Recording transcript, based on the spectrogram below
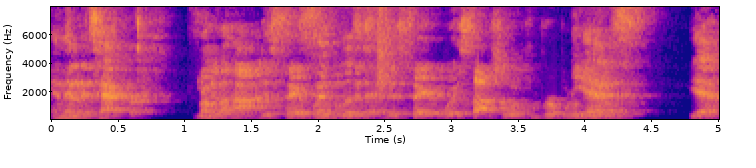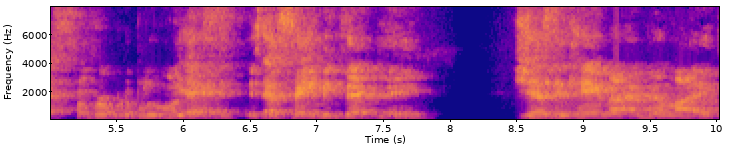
and then attack her from You know, behind. The same Simple way. as The, that. the same way Sasha went from purple to yes, yes. blue. From purple to blue on Yes, Daddy. It's that's the same it. exact thing. She Yes, could have came out and been like,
